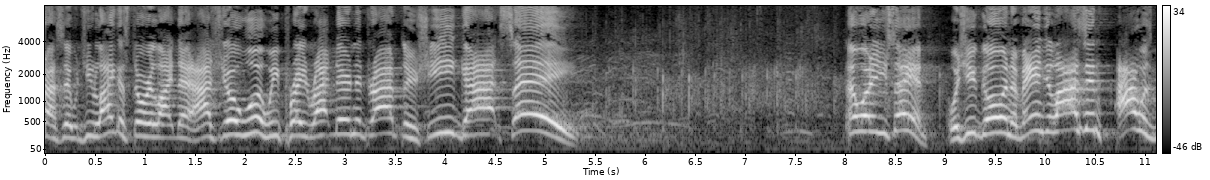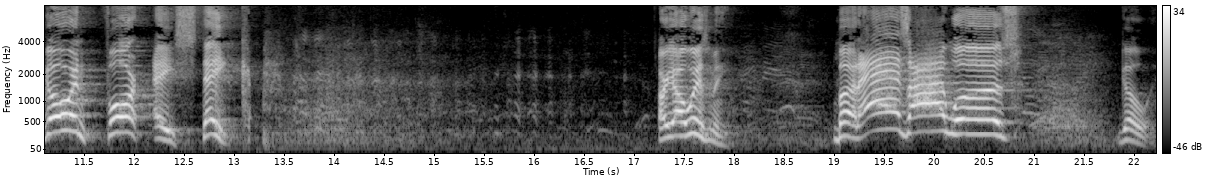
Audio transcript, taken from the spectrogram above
I said, "Would you like a story like that?" I sure would. We prayed right there in the drive-through. She got saved. Now, what are you saying? Was you going evangelizing? I was going for a steak. Are y'all with me? But as I was going,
